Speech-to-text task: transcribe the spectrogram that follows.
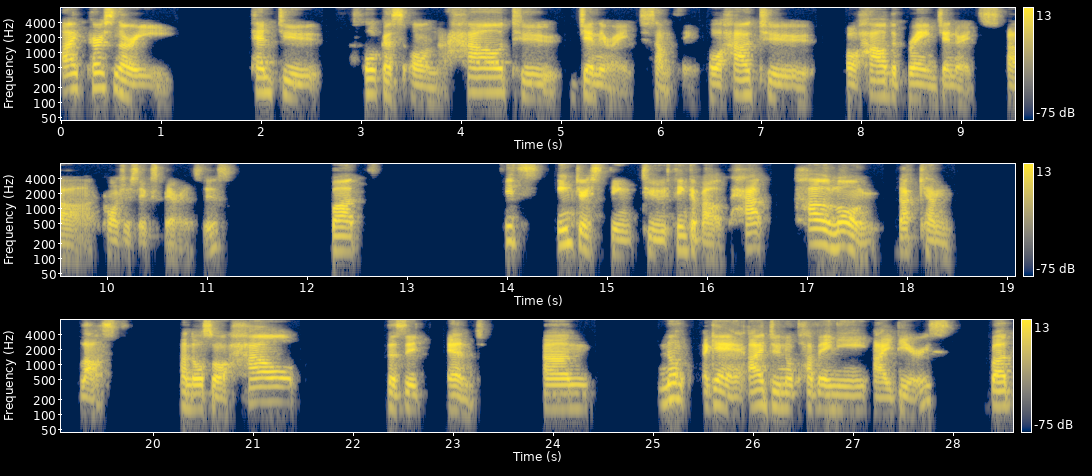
I personally tend to focus on how to generate something or how to or how the brain generates uh, conscious experiences. But it's interesting to think about how how long that can last and also how does it end and not again i do not have any ideas but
